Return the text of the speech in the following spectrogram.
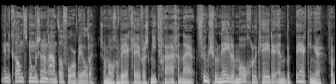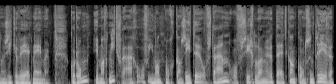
In de krant noemen ze een aantal voorbeelden. Zo mogen werkgevers niet vragen naar functionele mogelijkheden en beperkingen van een zieke werknemer. Kortom, je mag niet vragen of iemand nog kan zitten of staan of zich langere tijd kan concentreren.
